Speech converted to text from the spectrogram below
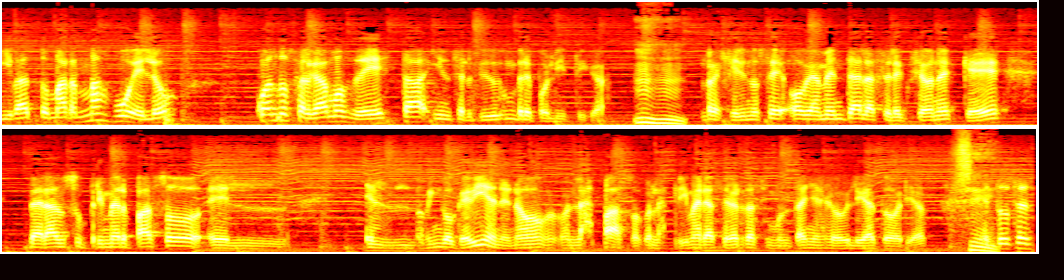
y va a tomar más vuelo cuando salgamos de esta incertidumbre política refiriéndose obviamente a las elecciones que darán su primer paso el, el domingo que viene, ¿no? Con las pasos, con las primarias abiertas, simultáneas y obligatorias. Sí. Entonces,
